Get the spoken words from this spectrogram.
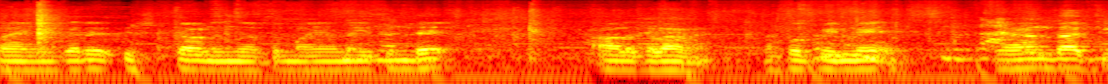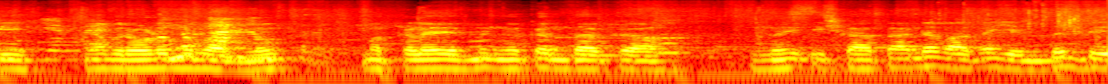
ഭയങ്കര ഇഷ്ടമാണ് എന്ന് പറഞ്ഞിട്ട് മയോണൈസിന്റെ ആളുകളാണ്. അപ്പൊ പിന്നെ ഞാൻ എന്താക്കി? ഞാൻ അവരോടൊന്ന് പറഞ്ഞു. മക്കളെ നിങ്ങൾക്ക് എന്താക്കുക ഇന്ന് ഇക്കാക്കാന്റെ വക എന്തുണ്ട്?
